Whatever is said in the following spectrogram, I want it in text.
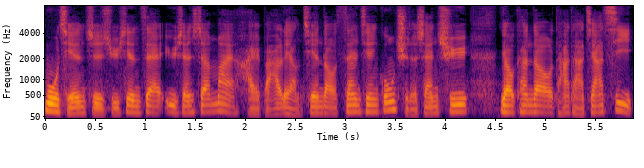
目前只局限在玉山山脉海拔两千到三千公尺的山区。要看到塔塔加蓟，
